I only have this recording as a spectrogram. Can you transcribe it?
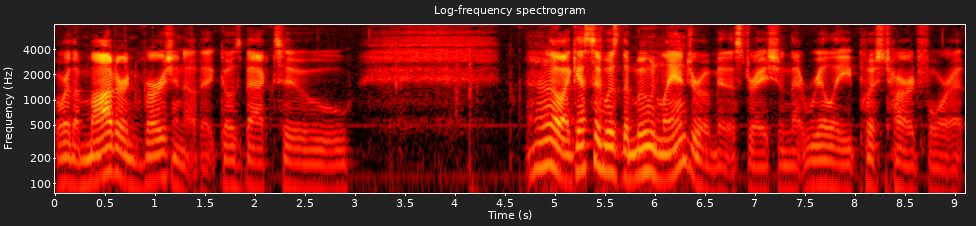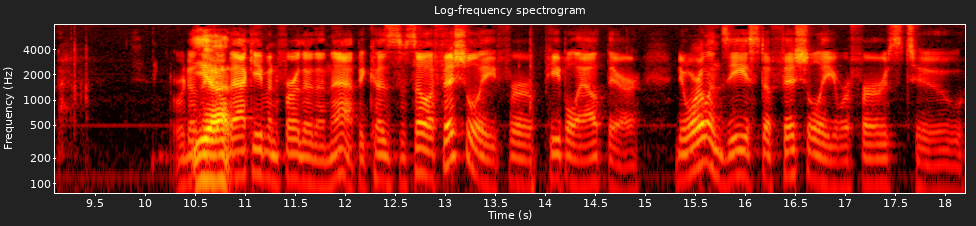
or the modern version of it, goes back to. I don't know. I guess it was the Moon Landrieu administration that really pushed hard for it. Or does it go back even further than that? Because so officially, for people out there, New Orleans East officially refers to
